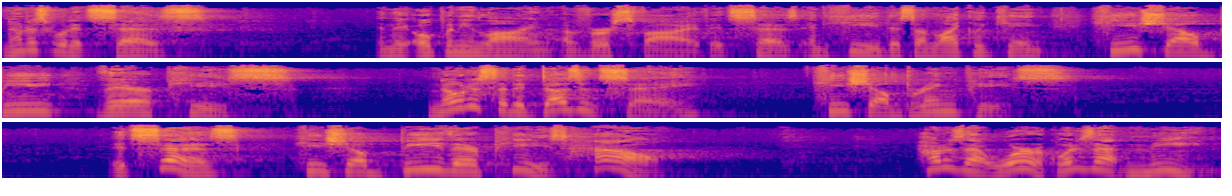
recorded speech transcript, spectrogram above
Notice what it says in the opening line of verse 5. It says, And he, this unlikely king, he shall be their peace. Notice that it doesn't say, He shall bring peace. It says, He shall be their peace. How? How does that work? What does that mean?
